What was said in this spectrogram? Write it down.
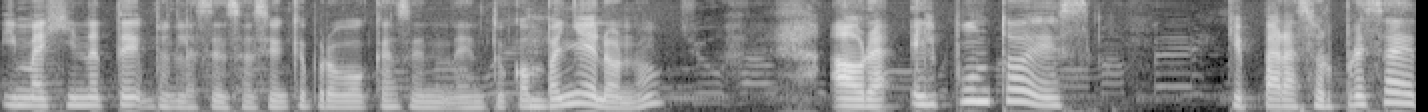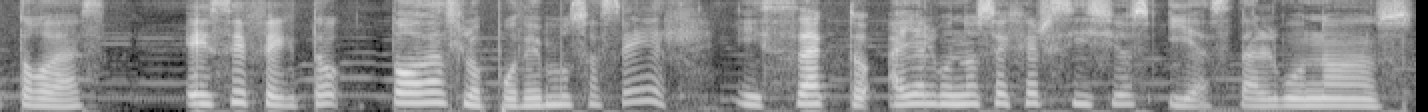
Imagínate pues, la sensación que provocas en, en tu compañero, ¿no? Ahora, el punto es que para sorpresa de todas, ese efecto todas lo podemos hacer. Exacto, hay algunos ejercicios y hasta algunos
